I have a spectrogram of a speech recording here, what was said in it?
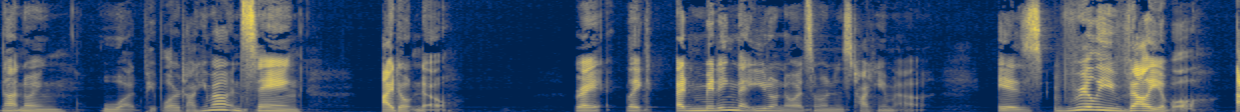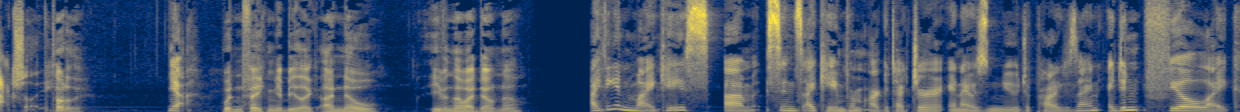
not knowing what people are talking about and saying I don't know. Right? Like admitting that you don't know what someone is talking about is really valuable actually. Totally. Yeah. Wouldn't faking it be like, I know even though I don't know? I think in my case, um, since I came from architecture and I was new to product design, I didn't feel like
